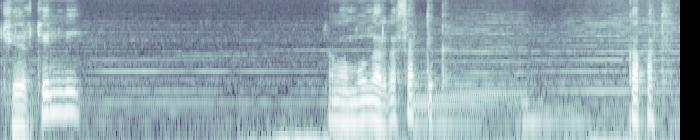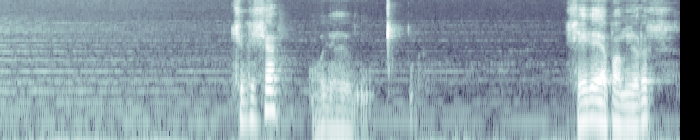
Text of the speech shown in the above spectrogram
Kürtün mi? Tamam bunları da sattık. Kapat. Çıkışa. Ee, Şey de yapamıyoruz.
